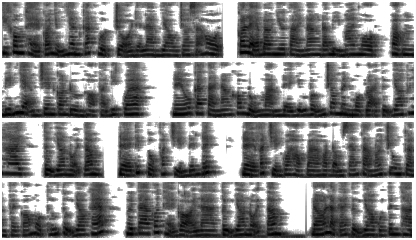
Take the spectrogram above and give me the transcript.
thì không thể có những nhân cách vượt trội để làm giàu cho xã hội. Có lẽ bao nhiêu tài năng đã bị mai một hoặc biến dạng trên con đường họ phải đi qua. Nếu các tài năng không đủ mạnh để giữ vững cho mình một loại tự do thứ hai, tự do nội tâm, để tiếp tục phát triển đến đích, để phát triển khoa học và hoạt động sáng tạo nói chung cần phải có một thứ tự do khác, người ta có thể gọi là tự do nội tâm. Đó là cái tự do của tinh thần,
